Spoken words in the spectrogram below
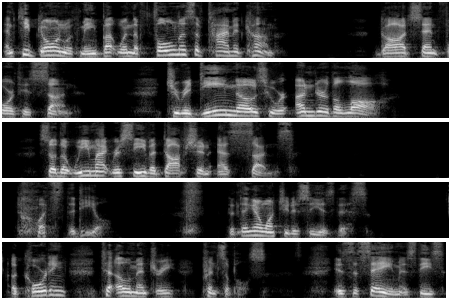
And keep going with me, but when the fullness of time had come, God sent forth his son to redeem those who were under the law so that we might receive adoption as sons. What's the deal? The thing I want you to see is this according to elementary principles is the same as these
